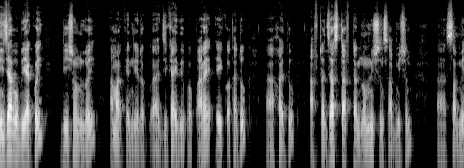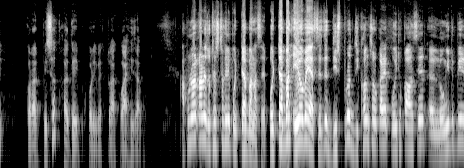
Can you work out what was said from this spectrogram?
নিজাববীয়াকৈ ডিচিশ্যন লৈ আমাৰ কেণ্ডিডেটক জিকাই দিব পাৰে এই কথাটো হয়তো after just after nomination submission submit কৰাৰ পিছত হয়তো এই পৰিৱেশটো আকৌ আহি যাব। আপোনাৰ কাৰণে যথেষ্টখিনি প্ৰত্যাহ্বান আছে। প্ৰত্যাহ্বান এইবাবেই আছে যে দিছপুৰত যিখন চৰকাৰে কৈ থকা হৈছে লঙি টুপিৰ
